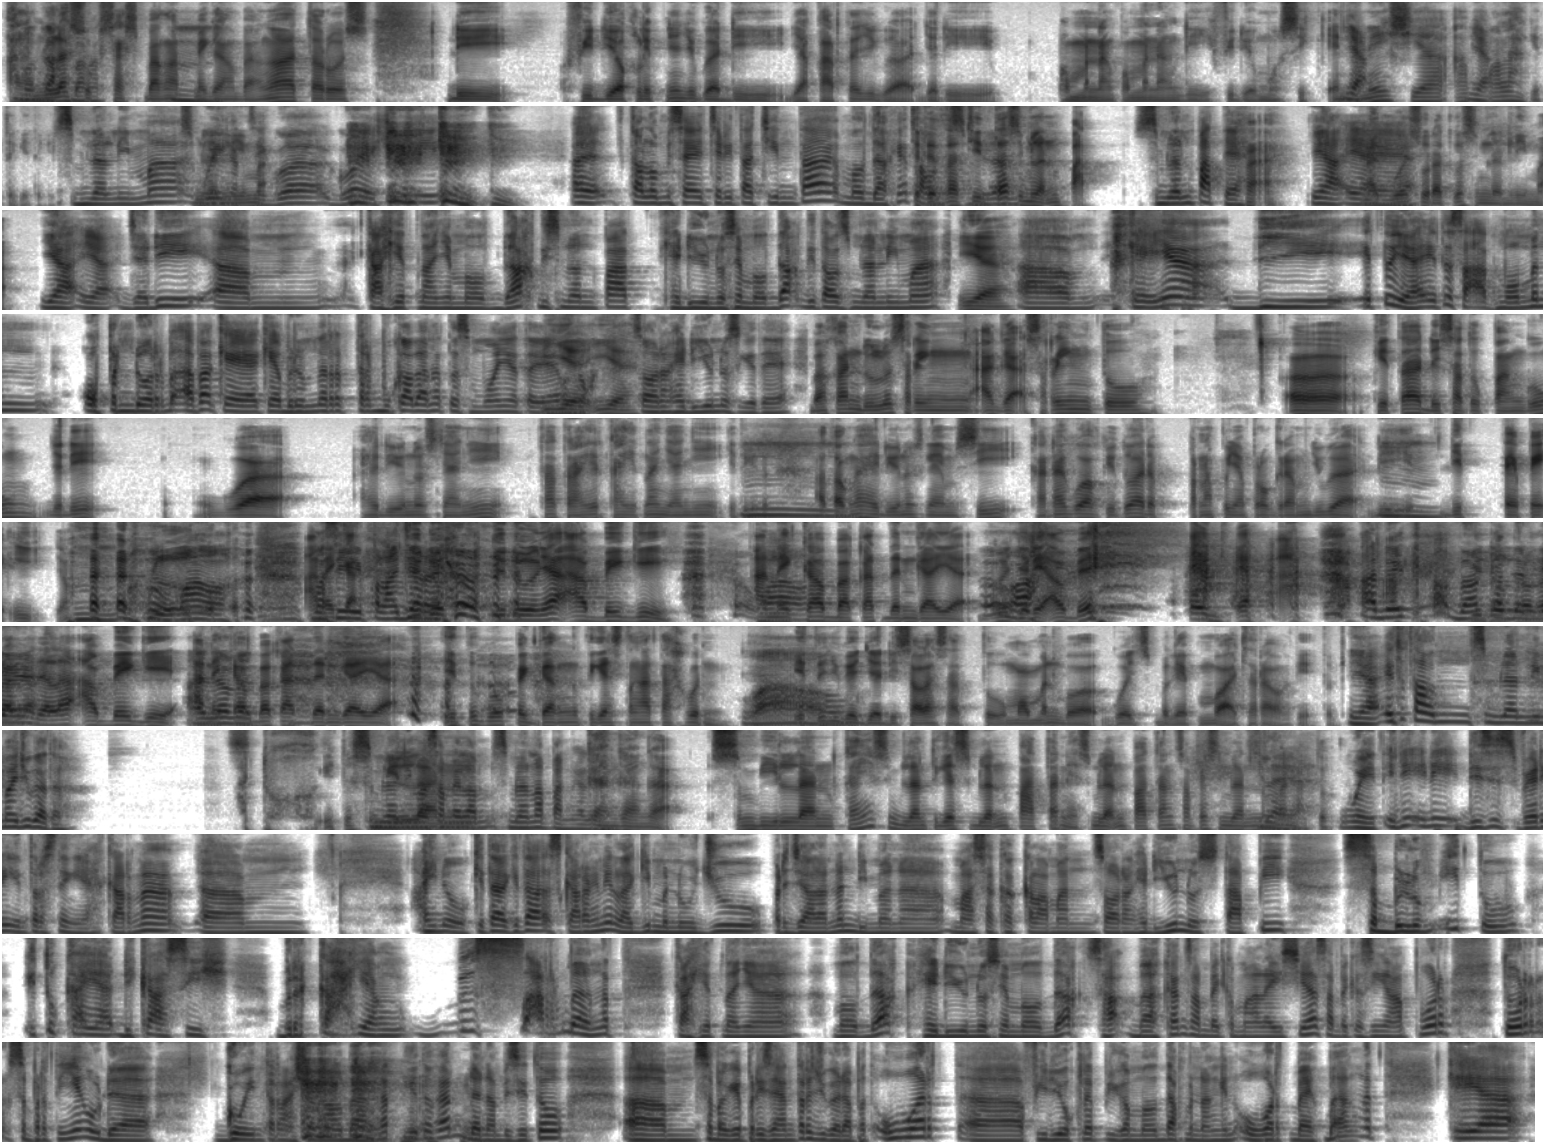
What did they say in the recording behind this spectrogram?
alhamdulillah sukses banget, Hmm. megang banget. Terus di video klipnya juga di Jakarta juga jadi pemenang-pemenang di video musik Ya. Indonesia, apalah gitu-gitu. 95, gue inget 95. sih. Gue, gue actually, eh, kalau misalnya cerita cinta meledaknya Cerita tahun cinta 9 94. 94 ya? Ha-ha. Ya, ya, nah ya. gue surat gue 95. Ya, ya. Jadi um, Kahitnanya meledak di 94, Hedi Yunusnya meledak di tahun 95. Iya. Um, kayaknya di itu ya, itu saat momen open door apa kayak kayak benar-benar terbuka banget tuh semuanya tuh ya Iya, untuk iya. seorang Hedi Yunus gitu ya. Bahkan dulu sering agak sering tuh eh kita di satu panggung jadi gua Hedi Yunus nyanyi, kita terakhir Kahitna nyanyi gitu-gitu. Hmm. Atau enggak Hedi Yunus nge-MC karena gua waktu itu ada pernah punya program juga di Hmm. di TPI. Hmm, Dulu. wow. Masih pelajar ya. Judul- judulnya ABG, Wow. Aneka Bakat dan Gaya. Gue jadi ABG. Aneka bakat Judul dan programnya gaya. adalah ABG, Aneka. Bakat dan Gaya. Itu gue pegang tiga setengah tahun. Wow. Itu juga jadi salah satu momen bahwa gue sebagai pembawa acara waktu itu. Ya, itu tahun 95 juga tuh. Aduh, itu 95 sembilan. sampai lam- 98 kali. Enggak, ya? enggak, enggak. Sembilan, kayaknya sembilan tiga sembilan empatan ya, sembilan empatan sampai sembilan Gila enaman ya. itu. Wait, ini ini this is very interesting ya karena um, I know kita kita sekarang ini lagi menuju perjalanan di mana masa kekelaman seorang Hedi Yunus, tapi sebelum itu itu kayak dikasih berkah yang besar banget. Kahitnanya meledak, Hedi Yunusnya meledak, bahkan sampai ke Malaysia, sampai ke Singapura, tur sepertinya udah go internasional banget gitu kan. Dan habis itu um, sebagai presenter juga dapat award, uh, video klip juga meledak menangin award banyak banget. Kayak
